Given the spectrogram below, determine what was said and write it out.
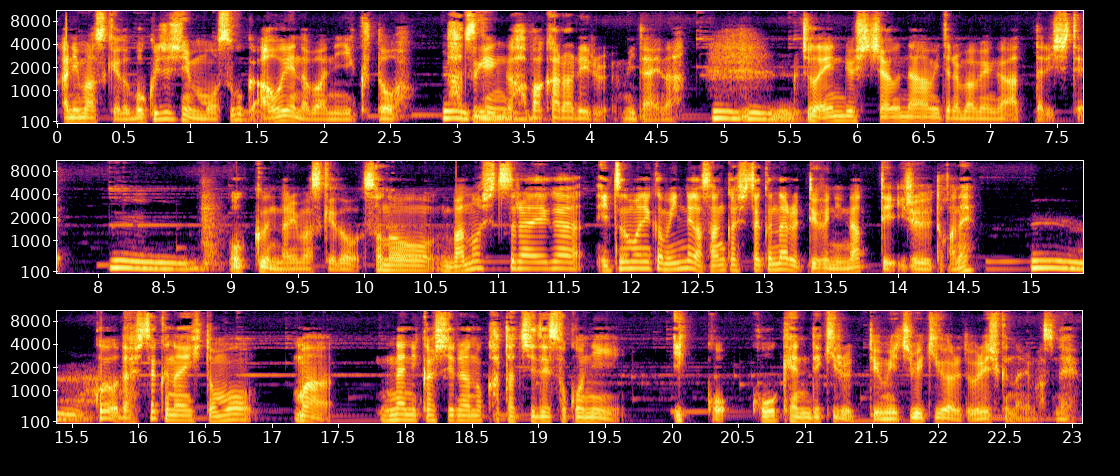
ありますけど、僕自身もすごくアウェーな場に行くと発言がはばかられるみたいな、うんうんちょっと遠慮しちゃうなみたいな場面があったりして。うん。億劫になりますけど、その場のしつらえがいつの間にかみんなが参加したくなるっていう風になっているとかね。うん。声を出したくない人も、まあ、何かしらの形でそこに一個貢献できるっていう導きがあると嬉しくなりますね。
